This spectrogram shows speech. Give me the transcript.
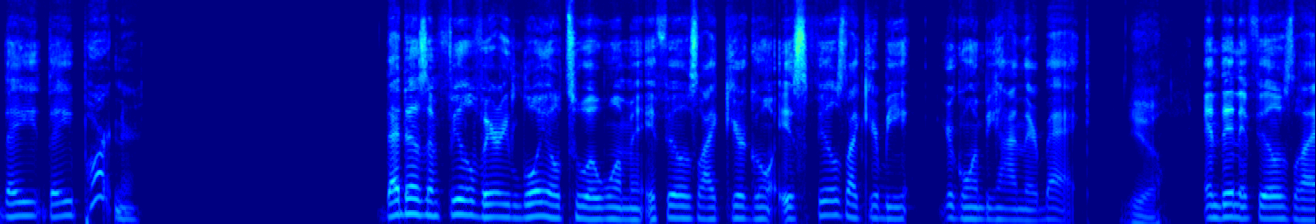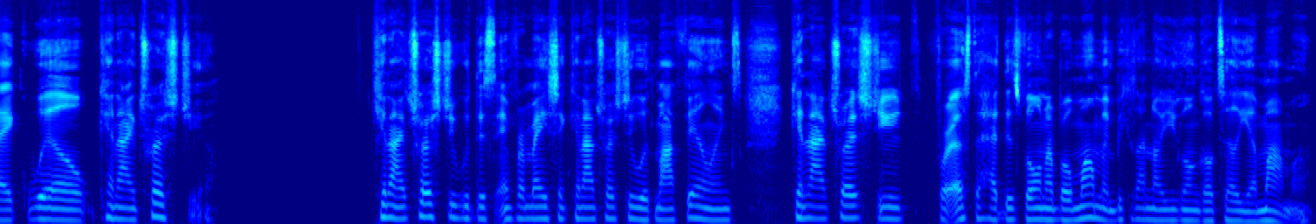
they they partner. That doesn't feel very loyal to a woman. It feels like you're going. It feels like you're being you're going behind their back. Yeah. And then it feels like, well, can I trust you? Can I trust you with this information? Can I trust you with my feelings? Can I trust you for us to have this vulnerable moment because I know you're going to go tell your mama?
